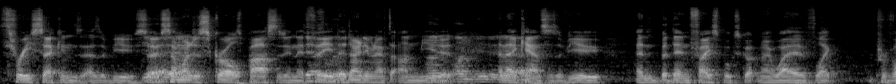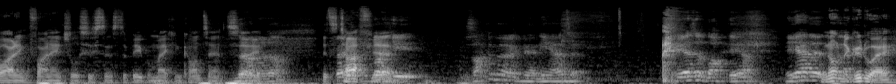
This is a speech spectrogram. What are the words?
three seconds as a view. So Yeah, if someone yeah. just scrolls past it in their Definitely. feed, they don't even have to unmute it, Un- unmute it, and yeah. that counts as a view. And but then Facebook's got no way of like providing financial assistance to people making content. So no, no, no. It's But, tough, like, yeah. He, Zuckerberg, man, he has it. He has it locked down. He had it. Not in a good way.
